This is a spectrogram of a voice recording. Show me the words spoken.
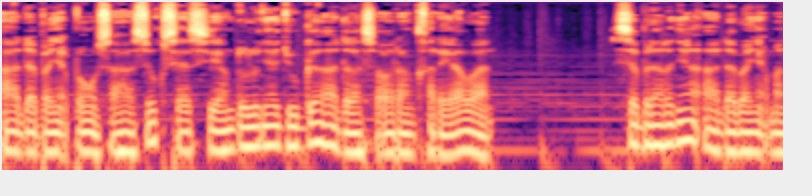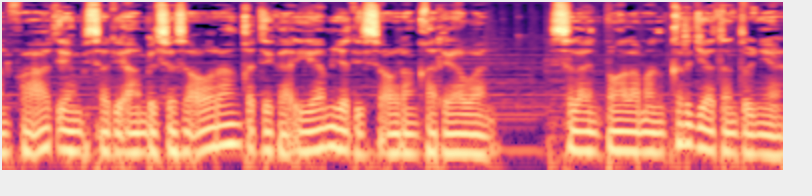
ada banyak pengusaha sukses yang dulunya juga adalah seorang karyawan. Sebenarnya ada banyak manfaat yang bisa diambil seseorang ketika ia menjadi seorang karyawan, selain pengalaman kerja tentunya.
